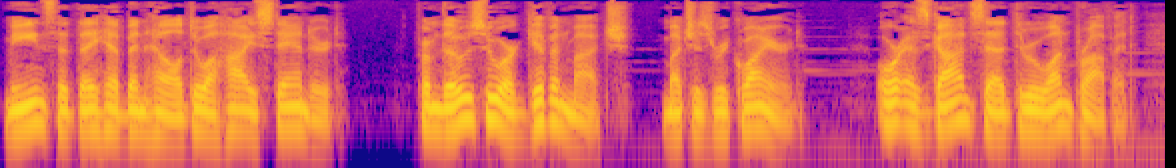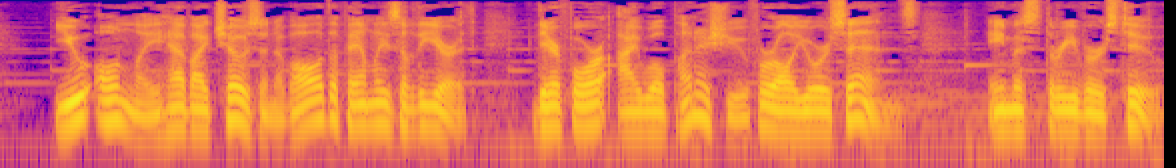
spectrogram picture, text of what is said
means that they have been held to a high standard. From those who are given much, much is required. Or as God said through one prophet, You only have I chosen of all the families of the earth, therefore I will punish you for all your sins. Amos 3 verse 2.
